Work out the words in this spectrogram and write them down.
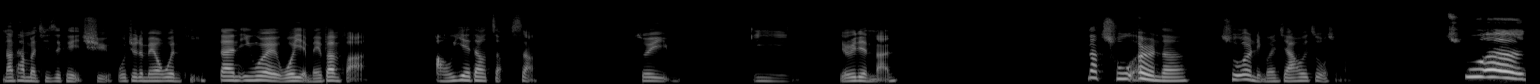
那他们其实可以去，我觉得没有问题。但因为我也没办法熬夜到早上，所以嗯，有一点难。那初二呢？初二你们家会做什么？初二。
